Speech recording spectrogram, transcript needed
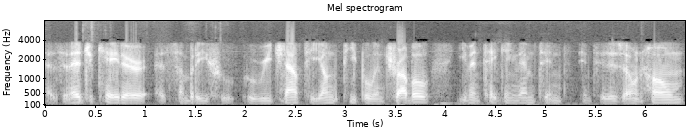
as an educator, as somebody who, who reached out to young people in trouble, even taking them to, in, into his own home.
